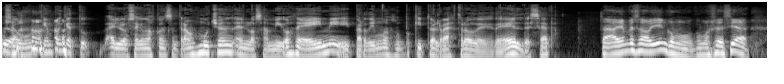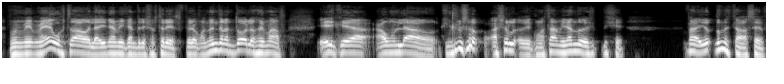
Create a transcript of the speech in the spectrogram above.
O sea, hubo un tiempo en que tú, nos concentramos mucho en, los amigos de Amy y perdimos un poquito el rastro de, de él, de Seth. O sea, había empezado bien, como, como yo decía, me, me, ha gustado la dinámica entre ellos tres, pero cuando entran todos los demás, él queda a un lado. Que incluso ayer, eh, cuando estaba mirando, dije, para, ¿dónde estaba Seth?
